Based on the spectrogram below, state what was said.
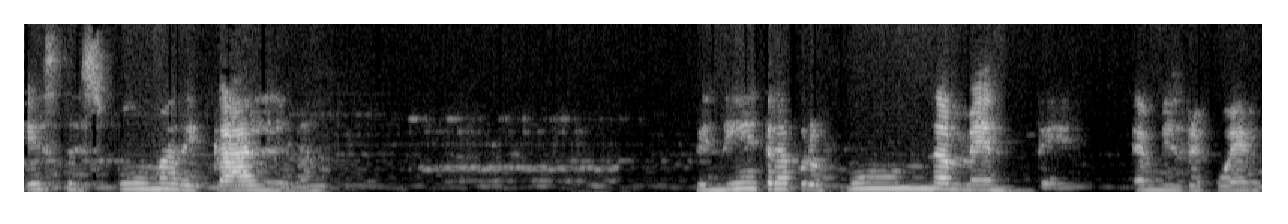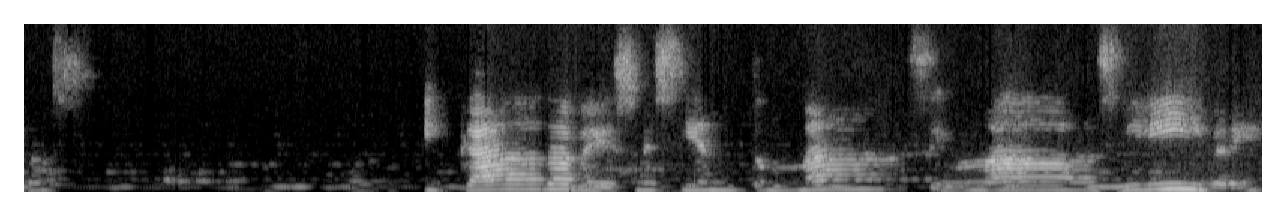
Esta espuma de calma penetra profundamente en mis recuerdos y cada vez me siento más y más libre,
